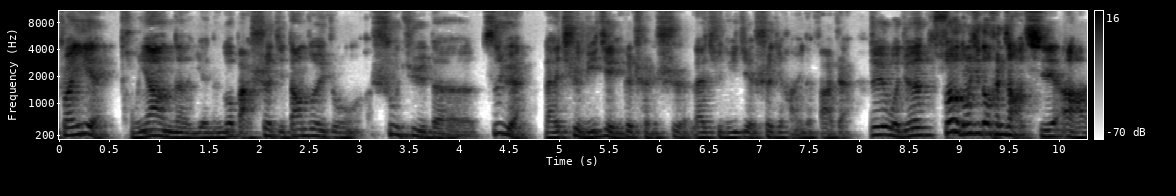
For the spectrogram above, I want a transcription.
专业同样呢，也能够把设计当做一种数据的资源来去理解一个城市，来去理解设计行业的发展。所以我觉得所有东西都很早期啊，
